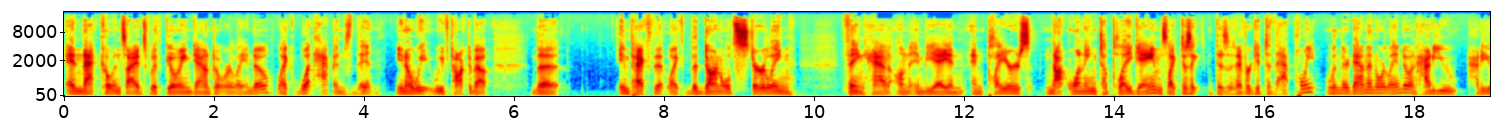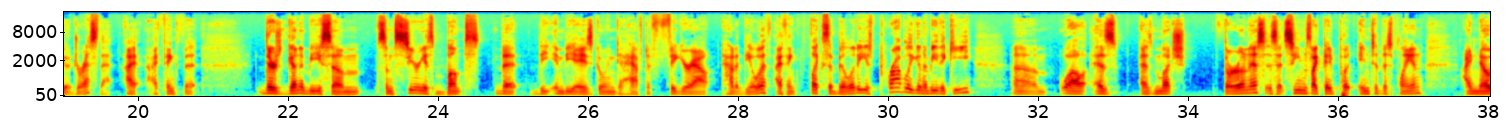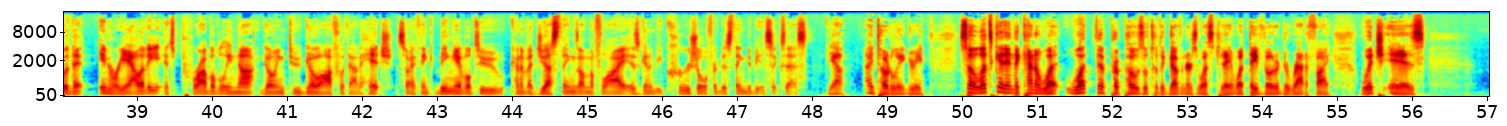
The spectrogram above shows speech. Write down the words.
and that coincides with going down to Orlando. Like, what happens then? You know, we we've talked about the impact that like the Donald Sterling thing had on the NBA and and players not wanting to play games like does it does it ever get to that point when they're down in Orlando and how do you how do you address that I I think that there's to be some some serious bumps that the NBA is going to have to figure out how to deal with. I think flexibility is probably going to be the key. Um, while as as much thoroughness as it seems like they've put into this plan, I know that in reality it's probably not going to go off without a hitch. So I think being able to kind of adjust things on the fly is going to be crucial for this thing to be a success. Yeah, I totally agree. So let's get into kind of what what the proposal to the governors was today and what they voted to ratify, which is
